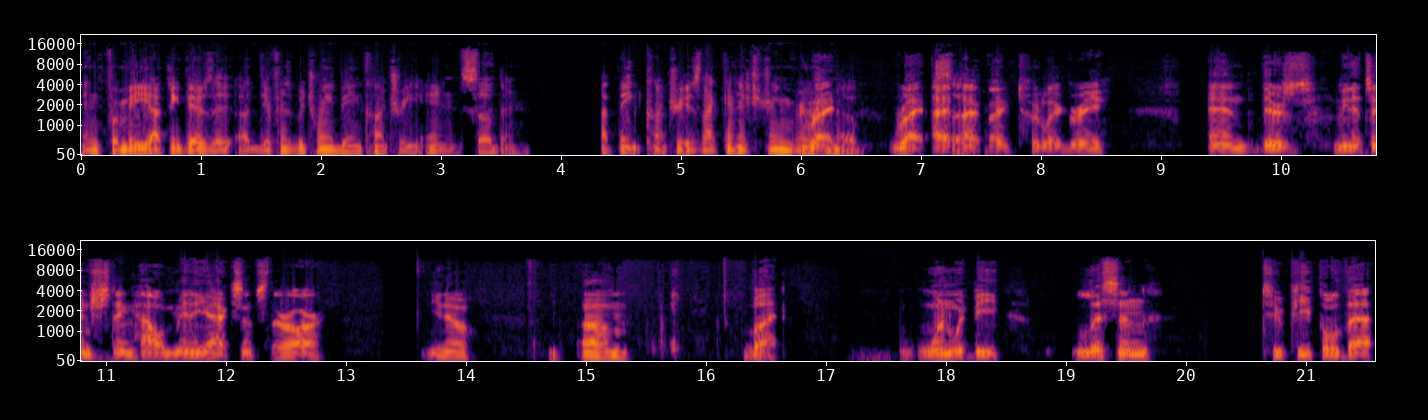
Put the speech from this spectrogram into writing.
And for me, I think there's a, a difference between being country and southern. I think country is like an extreme version right. of right. I, I, I totally agree. And there's, I mean, it's interesting how many accents there are, you know. Um, but one would be listen to people that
